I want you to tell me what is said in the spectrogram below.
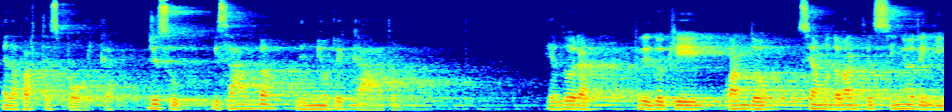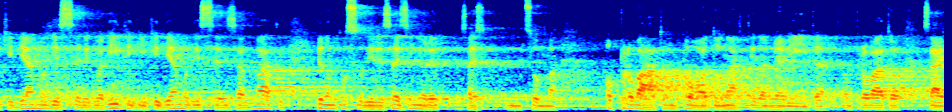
nella parte sporca. Gesù mi salva nel mio peccato. E allora credo che quando siamo davanti al Signore gli chiediamo di essere guariti, gli chiediamo di essere salvati, io non posso dire, sai Signore, sai, insomma, ho provato un po' a donarti la mia vita, ho provato, sai,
